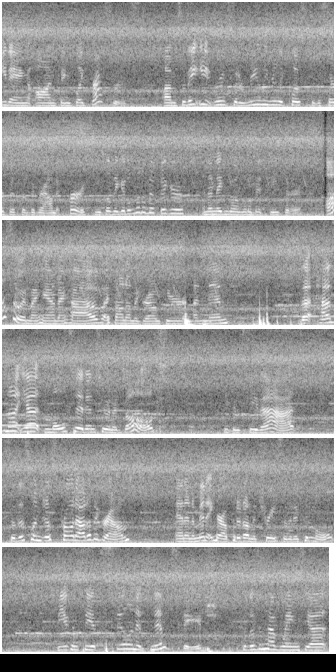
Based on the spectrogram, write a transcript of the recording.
eating on things like grass roots. Um, so they eat roots that are really, really close to the surface of the ground at first until they get a little bit bigger and then they can go a little bit deeper. Also in my hand I have, I found on the ground here, a nymph that has not yet molted into an adult. You can see that. So this one just crawled out of the ground and in a minute here I'll put it on the tree so that it can molt. But you can see it's still in its nymph stage, so it doesn't have wings yet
